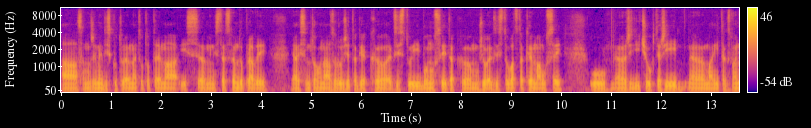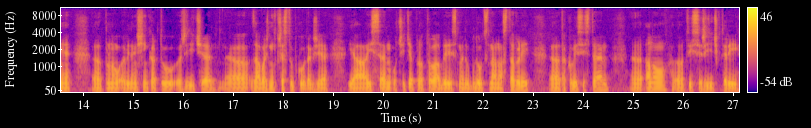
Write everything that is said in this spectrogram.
A samozřejmě diskutujeme toto téma i s ministerstvem dopravy, já jsem toho názoru, že tak, jak eh, existují bonusy, tak eh, můžou existovat také malusy u eh, řidičů, kteří mají takzvaně plnou evidenční kartu řidiče závažných přestupků. Takže já jsem určitě proto, aby jsme do budoucna nastavili takový systém. Ano, ty jsi řidič, který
